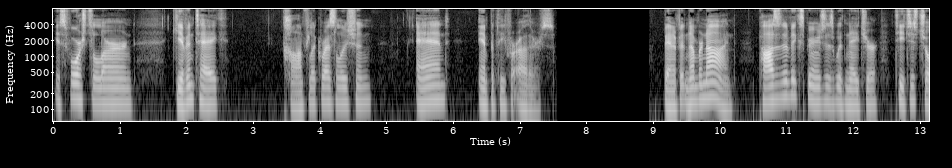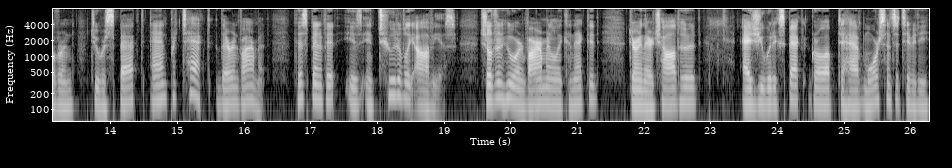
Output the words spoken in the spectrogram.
is forced to learn give and take, conflict resolution, and empathy for others. Benefit number nine Positive experiences with nature teaches children to respect and protect their environment. This benefit is intuitively obvious. Children who are environmentally connected during their childhood, as you would expect, grow up to have more sensitivity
